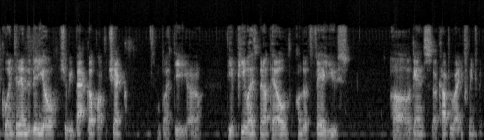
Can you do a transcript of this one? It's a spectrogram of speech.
According to them, the video should be back up. I'll have to check. But the, uh, the appeal has been upheld under fair use uh, against uh, copyright infringement.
